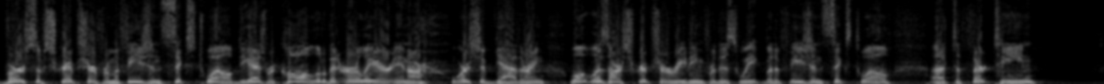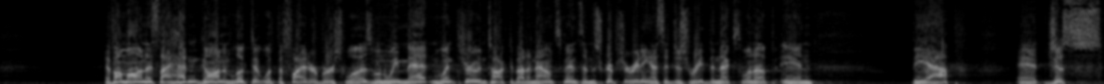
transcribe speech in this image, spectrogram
verse of scripture from Ephesians 6:12. Do you guys recall a little bit earlier in our worship gathering what was our scripture reading for this week? But Ephesians 6:12 uh, to 13. If I'm honest, I hadn't gone and looked at what the fighter verse was when we met and went through and talked about announcements and the scripture reading. I said just read the next one up in the app. And it just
